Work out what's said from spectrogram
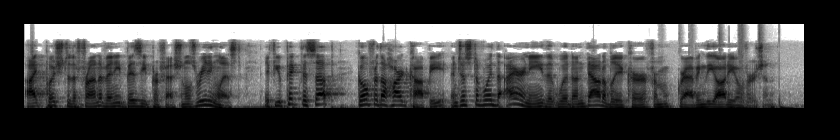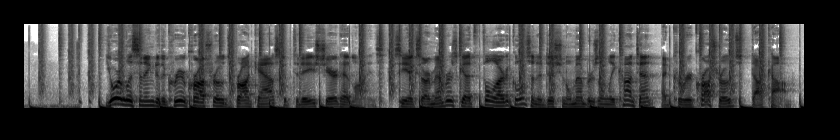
I'd push to the front of any busy professional's reading list. If you pick this up, go for the hard copy and just avoid the irony that would undoubtedly occur from grabbing the audio version. You're listening to the CareerXroads broadcast of today's shared headlines. CXR members get full articles and additional members only content at careerxroads.com.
